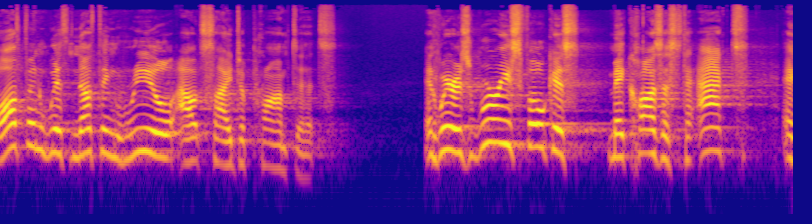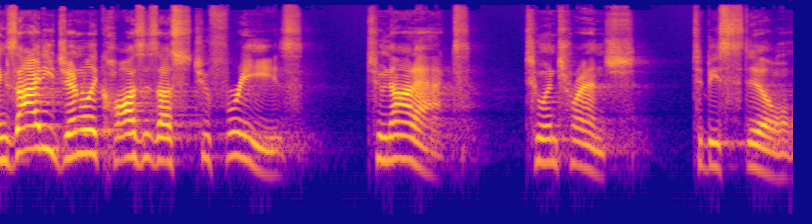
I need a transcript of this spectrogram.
often with nothing real outside to prompt it. And whereas worries focus may cause us to act, anxiety generally causes us to freeze, to not act, to entrench, to be still,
